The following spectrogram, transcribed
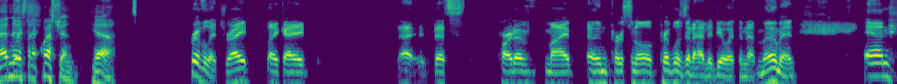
Hadn't asked that question. Yeah. Privilege, right? Like I, that, that's part of my own personal privilege that I had to deal with in that moment. And,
